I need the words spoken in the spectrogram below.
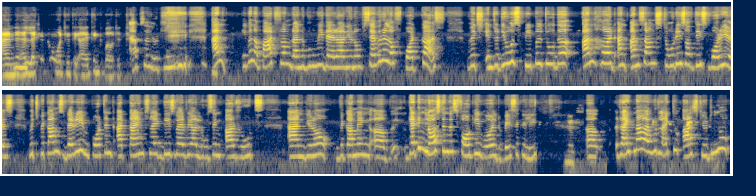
and Mhm. I'll let you know what you think. I think about it. absolutely. and even apart from Ranbhoomi, there are, you know, several of podcasts which introduce people to the unheard and unsung stories of these warriors, which becomes very important at times like these where we are losing our roots and, you know, becoming, uh, getting lost in this foggy world, basically. Uh, right now, I would like to ask you: Do you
